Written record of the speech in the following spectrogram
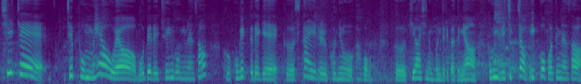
실제 제품 헤어웨어 모델의 주인공이면서 그 고객들에게 그 스타일을 권유하고 그 기여하시는 분들이거든요. 그분들이 직접 입고 벗으면서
